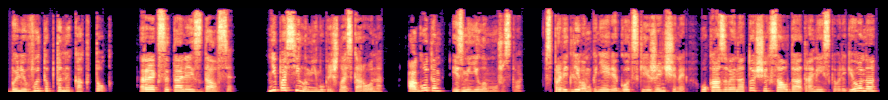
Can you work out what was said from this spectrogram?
были вытоптаны как ток. Рекс Италии сдался. Не по силам ему пришлась корона, а готам изменило мужество. В справедливом гневе готские женщины, указывая на тощих солдат ромейского легиона,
